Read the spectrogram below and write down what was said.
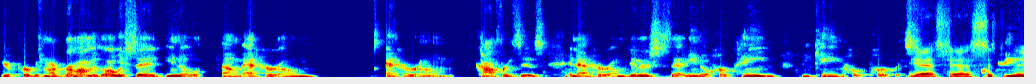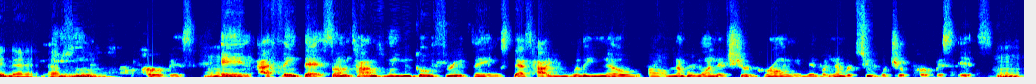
your purpose. My grandma has always said, you know, um, at her um, at her um conferences and at mm-hmm. her um dinners is that you know her pain became her purpose. Yes, yes, absolutely. Purpose, mm. and I think that sometimes when you go through things, that's how you really know. Um, number one, that you're growing, and then, but number two, what your purpose is. Mm.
